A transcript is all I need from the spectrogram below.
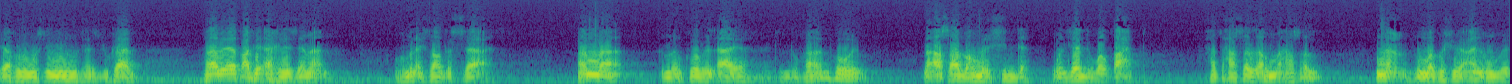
يأخذ المسلم منه مثل الزكام هذا يقع في آخر الزمان وهو من أشراط الساعة. أما المذكور في الآية الدخان هو ما أصابهم من الشدة والجد والقحط. حتى حصل لهم ما حصل. نعم ثم كشف عنهم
